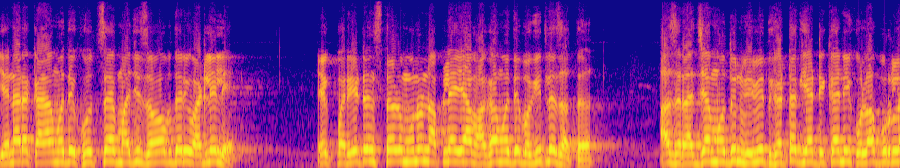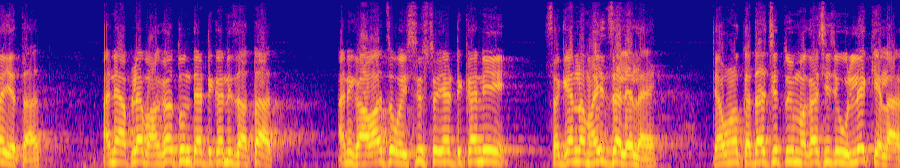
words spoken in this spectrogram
येणाऱ्या काळामध्ये खोतसाहेब माझी जबाबदारी वाढलेली आहे. एक पर्यटन स्थळ म्हणून आपल्या या भागामध्ये बघितलं जातं. आज राज्यामधून विविध घटक या ठिकाणी कोल्हापूरला येतात आणि आपल्या भागातून त्या ठिकाणी जातात. आणि गावाचं वैशिष्ट्य या ठिकाणी सगळ्यांना माहीत झालेलं आहे. त्यामुळं कदाचित तुम्ही मगाशी जे उल्लेख केला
